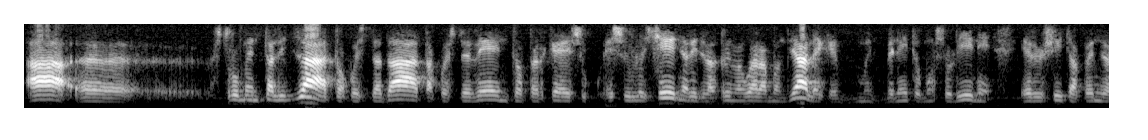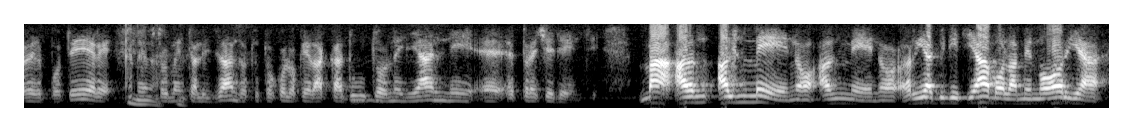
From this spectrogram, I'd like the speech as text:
ha eh, strumentalizzato questa data, questo evento, perché è, su, è, sulle ceneri della prima guerra mondiale che Benito Mussolini è riuscito a prendere il potere, eh beh, strumentalizzando tutto quello che era accaduto negli anni eh, precedenti. Ma al, almeno, almeno riabilitiamo la memoria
